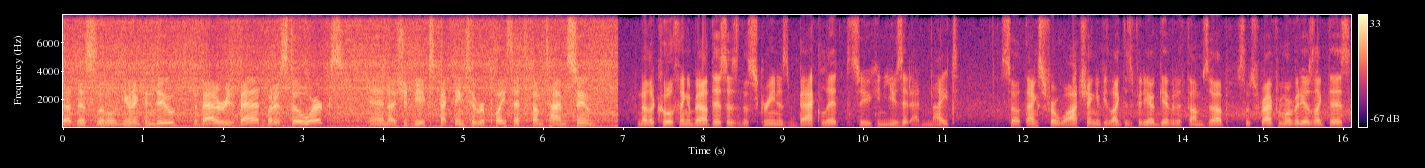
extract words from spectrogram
that this little unit can do. The battery's bad, but it still works, and I should be expecting to replace it sometime soon. Another cool thing about this is the screen is backlit, so you can use it at night. So thanks for watching. If you like this video, give it a thumbs up. Subscribe for more videos like this.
